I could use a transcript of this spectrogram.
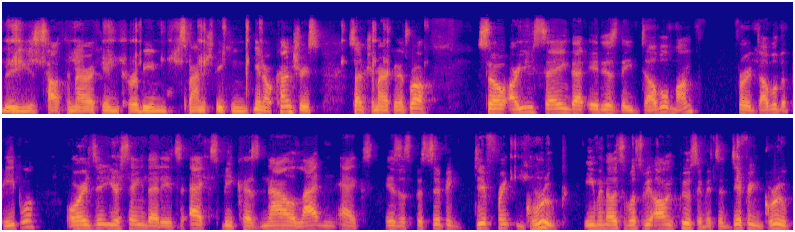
the South American, Caribbean, Spanish-speaking, you know, countries, Central American as well. So are you saying that it is the double month for double the people? Or is it you're saying that it's X because now Latin X is a specific different group, even though it's supposed to be all inclusive? It's a different group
